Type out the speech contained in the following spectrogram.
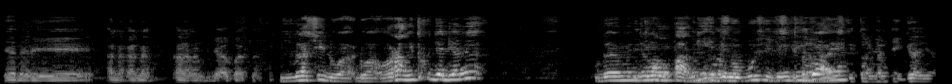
Ya dari anak-anak kalangan pejabat lah. Gila sih dua dua orang itu kejadiannya udah menjelang pagi menjelang jam, subuh sih jam tiga ya. sekitar jam 3 ya.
